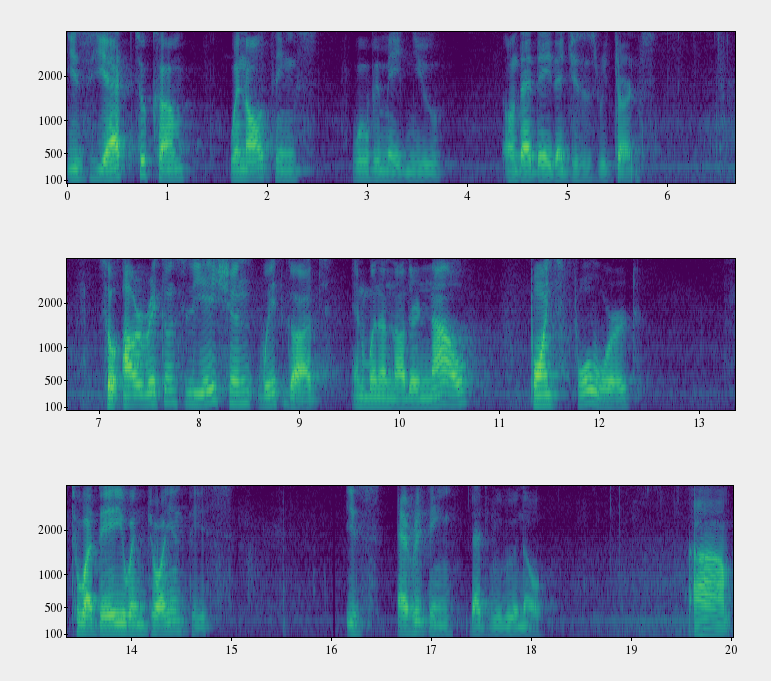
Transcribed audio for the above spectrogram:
is yet to come when all things will be made new on that day that Jesus returns. So, our reconciliation with God and one another now points forward to a day when joy and peace is everything that we will know um,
